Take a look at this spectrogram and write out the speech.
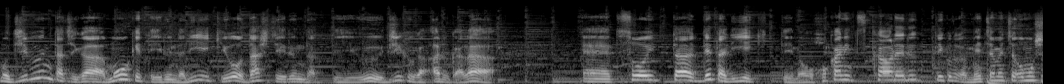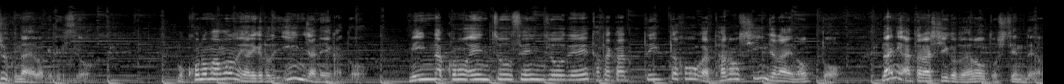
もう自分たちが儲けているんだ利益を出しているんだっていう自負があるからえー、そういった出た利益っていうのを他に使われるっていうことがめちゃめちゃ面白くないわけですよ。もうこのままのやり方でいいんじゃねえかと。みんなこの延長線上でね戦っていった方が楽しいんじゃないのと。何新しいことやろうとしてんだよ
